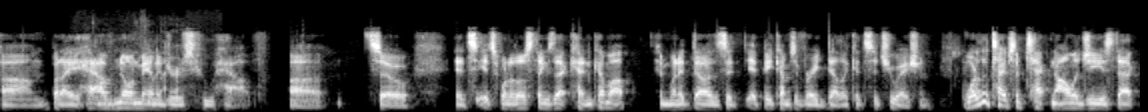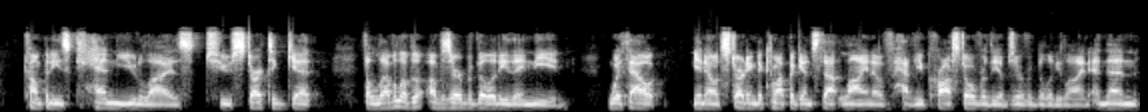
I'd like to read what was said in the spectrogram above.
um, but I have oh, known managers better. who have. Uh, so it's it's one of those things that can come up, and when it does, it, it becomes a very delicate situation. What are the types of technologies that companies can utilize to start to get the level of observability they need without you know starting to come up against that line of have you crossed over the observability line and then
